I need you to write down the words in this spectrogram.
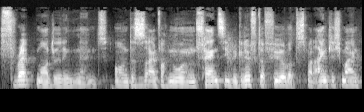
Threat Modeling nennt. Und das ist einfach nur ein fancy Begriff dafür, was man eigentlich meint.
